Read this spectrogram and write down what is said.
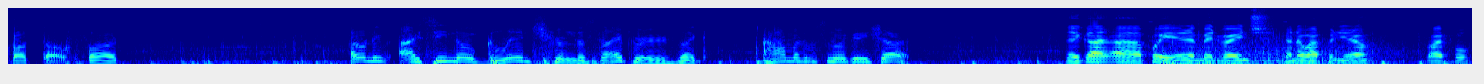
What the fuck? I don't even. I see no glitch from the sniper. Like, how am I supposed to know getting shot? They got uh put you in a mid range kind of weapon, you know, rifle.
